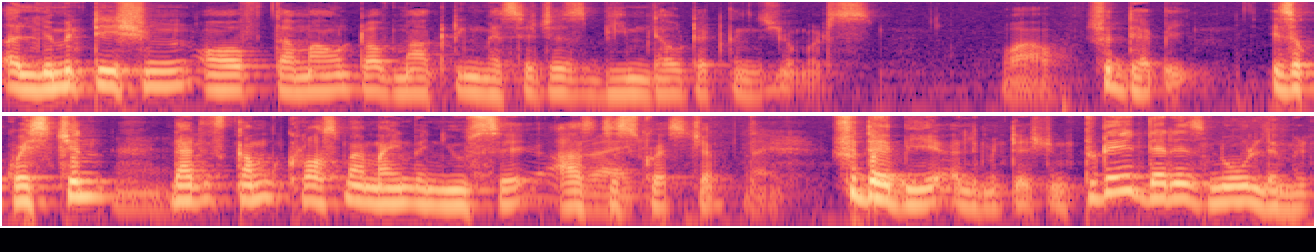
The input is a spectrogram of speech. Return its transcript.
a limitation of the amount of marketing messages beamed out at consumers? Wow. Should there be? Is a question that has come across my mind when you say ask this Mm. Question. Right. Should there be a limitation? Today there is no limit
